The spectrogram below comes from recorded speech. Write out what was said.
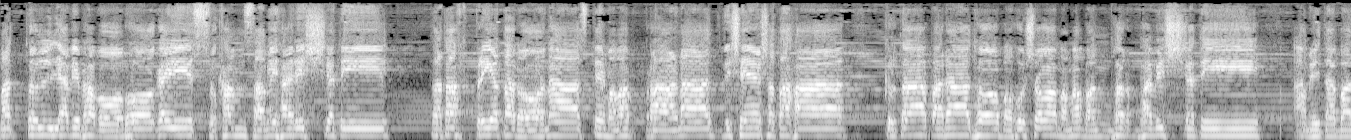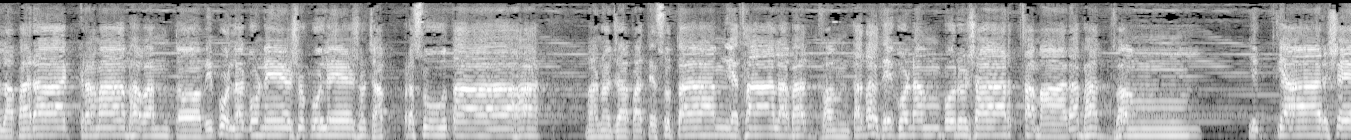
मत्तुल्यविभवो भोगैः सुखम् स विहरिष्यति ततः प्रियतरो नास्ति मम प्राणाद्विशेषतः। कृतापराधो बहुशो मम बन्धुर्भविष्यति। अमितबलपराक्रमा भवन्तो विपुलगुणेषु कुलेषु च प्रसूताः मनुजपतिसुताम् यथा लभध्वम् तदधिगुणम् पुरुषार्थमारभध्वम्। इत्यार्षे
